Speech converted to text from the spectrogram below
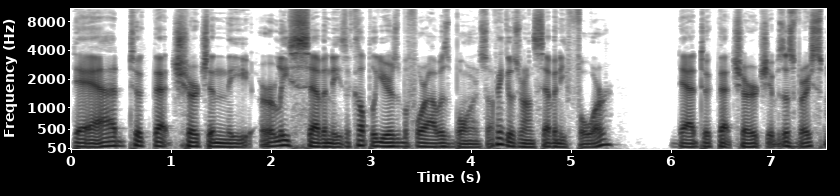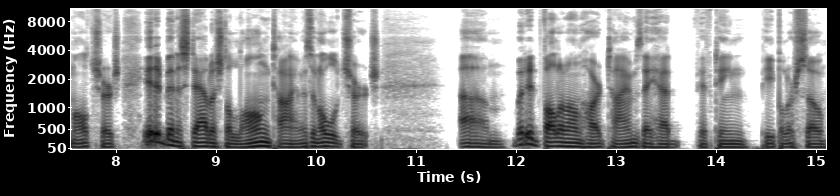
Dad took that church in the early '70s, a couple of years before I was born. So I think it was around '74. Dad took that church. It was a very small church. It had been established a long time as an old church, um, but it had fallen on hard times. They had 15 people or so,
